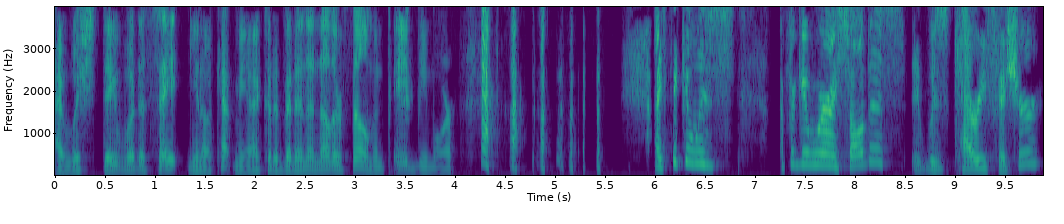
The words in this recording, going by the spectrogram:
I wish they would have say, you know, kept me. I could have been in another film and paid me more. I think it was, I forget where I saw this. It was Carrie Fisher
